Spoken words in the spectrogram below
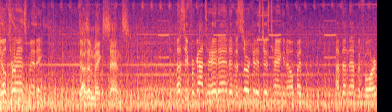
Still transmitting. Doesn't make sense. Unless he forgot to hit end and the circuit is just hanging open. I've done that before.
